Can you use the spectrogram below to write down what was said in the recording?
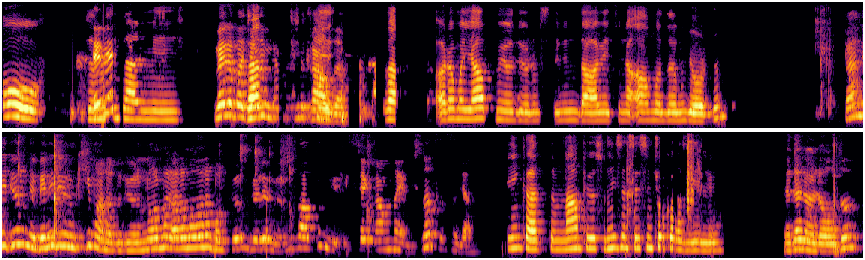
Oo, canım Evet. gelmiş. Merhaba Ben canım, geç mi kaldım? arama yapmıyor diyorum. Senin davetini almadığımı gördüm. Ben de diyorum ya, beni diyorum kim aradı diyorum. Normal aramalara bakıyorum, göremiyorum. Bir baktım Instagram'daymış. Nasılsın canım? Link attım. Ne yapıyorsun? İyisin. Sesin çok az geliyor. Neden öyle oldu?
